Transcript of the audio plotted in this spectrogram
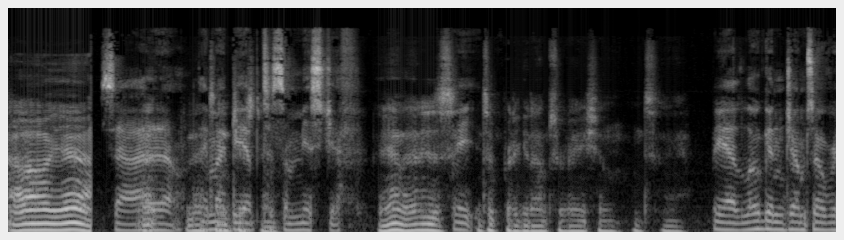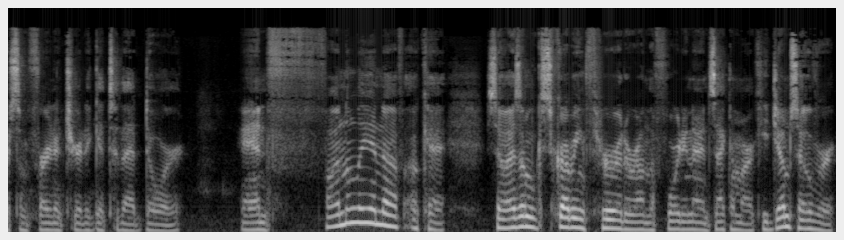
Oh yeah. So I don't know. They might be up to some mischief. Yeah, that is. Wait. It's a pretty good observation. Let's see. But yeah, Logan jumps over some furniture to get to that door, and f- funnily enough, okay. So as I'm scrubbing through it around the 49 second mark, he jumps over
